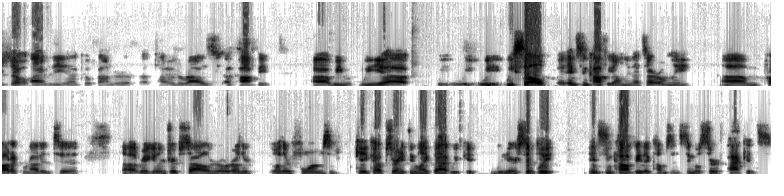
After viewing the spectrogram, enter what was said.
So I'm the uh, co-founder of uh, Tioga Rise uh, Coffee. Uh, we we, we we we sell instant coffee only. That's our only um, product. We're not into uh, regular drip style or, or, other other forms of K cups or anything like that. We it, we are simply instant coffee that comes in single serve packets.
